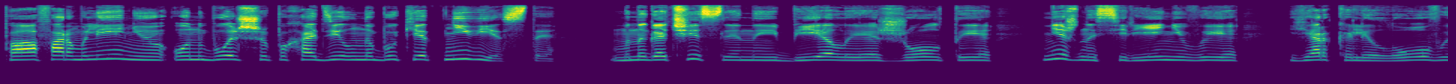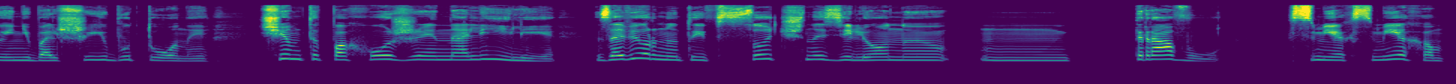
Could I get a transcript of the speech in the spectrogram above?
По оформлению он больше походил на букет невесты. Многочисленные белые, желтые, нежно-сиреневые, ярко-лиловые небольшие бутоны, чем-то похожие на лилии, завернутые в сочно-зеленую траву. Смех смехом,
